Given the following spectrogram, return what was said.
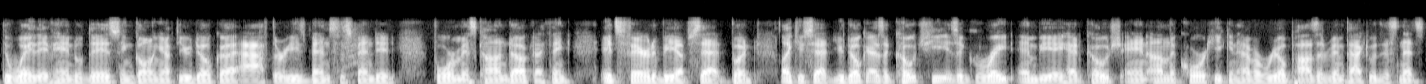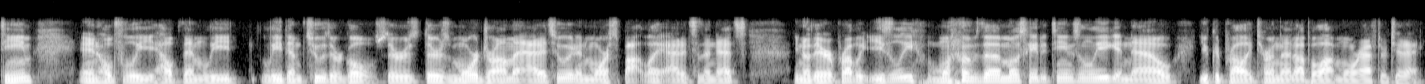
the way they've handled this and going after Udoka after he's been suspended for misconduct, I think it's fair to be upset. But like you said, Udoka as a coach, he is a great NBA head coach. And on the court, he can have a real positive impact with this Nets team and hopefully help them lead lead them to their goals. There's there's more drama added to it and more spotlight added to the Nets you know, they're probably easily one of the most hated teams in the league. And now you could probably turn that up a lot more after today.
